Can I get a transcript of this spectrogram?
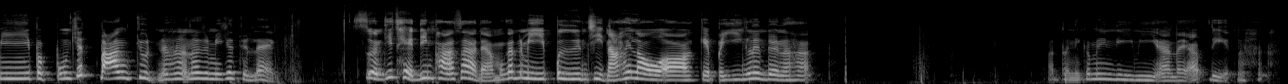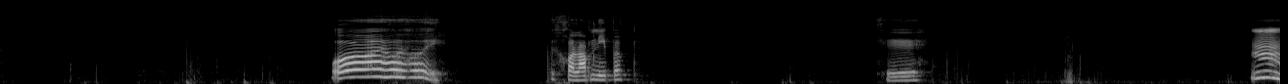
มีปรับปรุงแค่บางจุดนะฮะ น่าจะมีแค่จุดแรก ส่วนที่เทรดดิ้งพาซ่าเนี่ยมันก็จะมีปืนฉีดน้ำให้เราเออเก็บไปยิงเล่นด้วยนะฮะอะตอนนี้ก็ไม่ดีมีอะไรอัปเดตนะฮะโอ้ยเฮ้ยเฮ้ยไปขอรับนี้แป๊บโอเค อืม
